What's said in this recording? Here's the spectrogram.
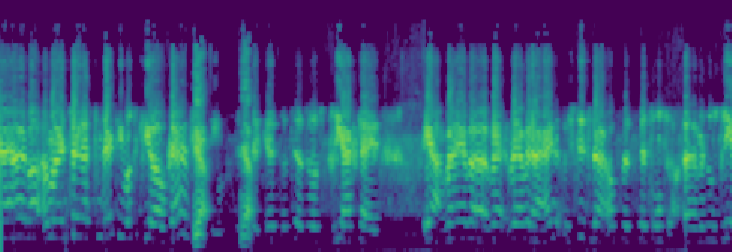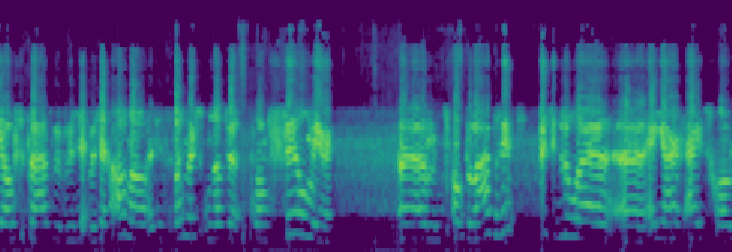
Ja, wel- maar in 2013 was ik hier ook, hè? 14. Dus ja. ik- het- het- dat was drie jaar geleden. Ja, wij hebben, we, we hebben daar, we zitten daar ook met, met, ons, eh, met ons drie over te praten. We, we, ze- we zeggen allemaal, het is anders omdat we gewoon veel meer ehm, open water is. Dus ik bedoel, eh eh eenjarig ijs gewoon,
